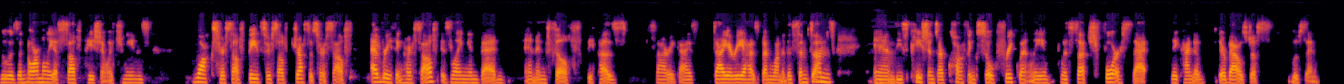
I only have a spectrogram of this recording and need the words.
who is a normally a self patient, which means walks herself, bathes herself, dresses herself, everything herself, is laying in bed and in filth because, sorry guys, diarrhea has been one of the symptoms. And these patients are coughing so frequently with such force that they kind of their bowels just loosen.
